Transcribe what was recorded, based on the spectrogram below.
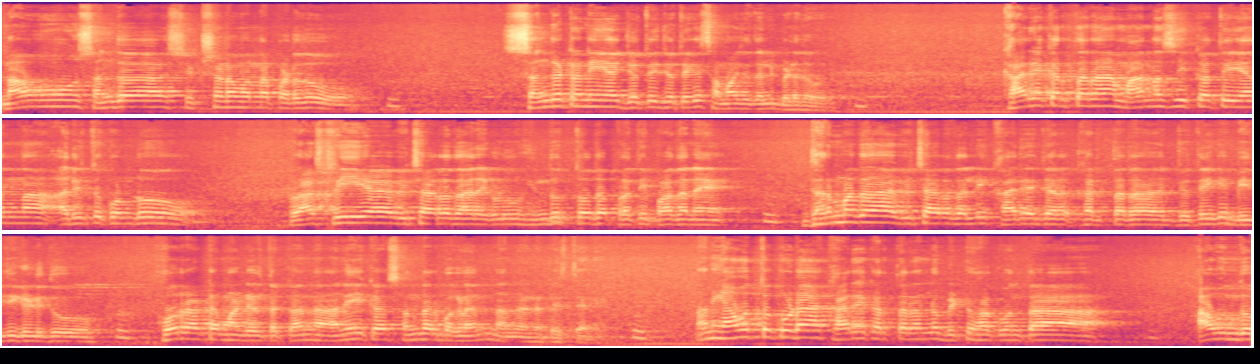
ನಾವು ಸಂಘ ಶಿಕ್ಷಣವನ್ನು ಪಡೆದು ಸಂಘಟನೆಯ ಜೊತೆ ಜೊತೆಗೆ ಸಮಾಜದಲ್ಲಿ ಬೆಳೆದವರು. ಕಾರ್ಯಕರ್ತರ ಮಾನಸಿಕತೆಯನ್ನು ಅರಿತುಕೊಂಡು ರಾಷ್ಟ್ರೀಯ ವಿಚಾರಧಾರೆಗಳು ಹಿಂದುತ್ವದ ಪ್ರತಿಪಾದನೆ, ಧರ್ಮದ ವಿಚಾರದಲ್ಲಿ ಕಾರ್ಯಕರ್ತರ ಜೊತೆಗೆ ಬೀದಿಗಿಳಿದು ಹೋರಾಟ ಮಾಡಿರ್ತಕ್ಕಂಥ ಅನೇಕ ಸಂದರ್ಭಗಳನ್ನು ನಾನು ನೆನಪಿಸ್ತೇನೆ. ನಾನು ಯಾವತ್ತೂ ಕೂಡ ಕಾರ್ಯಕರ್ತರನ್ನು ಬಿಟ್ಟು ಹಾಕುವಂಥ ಆ ಒಂದು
